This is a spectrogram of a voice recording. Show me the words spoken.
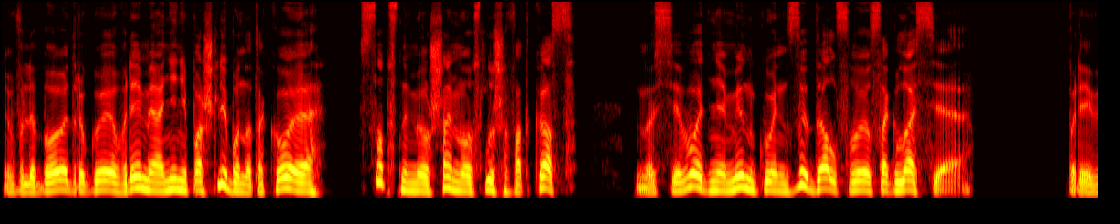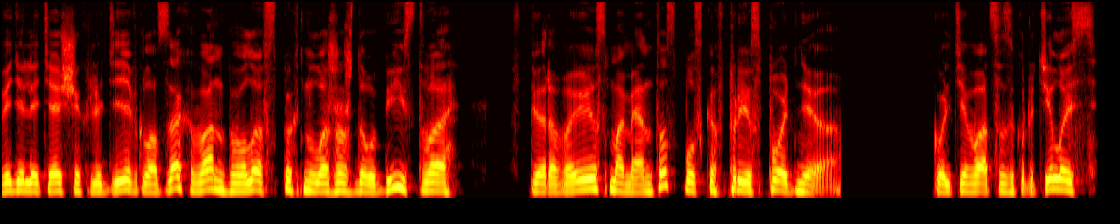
В любое другое время они не пошли бы на такое, собственными ушами услышав отказ, но сегодня Мин Куинзы дал свое согласие. При виде летящих людей в глазах Ван Буэлэ вспыхнула жажда убийства, впервые с момента спуска в преисподнюю. Культивация закрутилась,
